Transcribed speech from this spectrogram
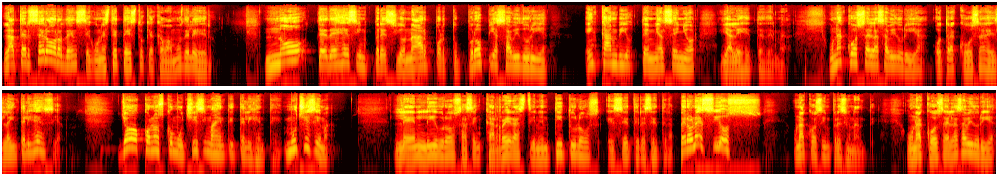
La tercera orden, según este texto que acabamos de leer, no te dejes impresionar por tu propia sabiduría. En cambio, teme al Señor y aléjate del mal. Una cosa es la sabiduría, otra cosa es la inteligencia. Yo conozco muchísima gente inteligente, muchísima. Leen libros, hacen carreras, tienen títulos, etcétera, etcétera. Pero necios, una cosa impresionante. Una cosa es la sabiduría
